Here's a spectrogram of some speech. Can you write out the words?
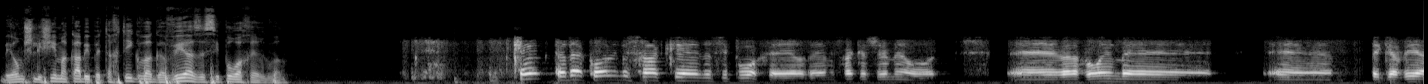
ביום שלישי מכבי פתח תקווה, גביע, זה סיפור אחר כבר. כן, אתה יודע, כל משחק אה, זה סיפור אחר, זה משחק קשה מאוד, אה, ואנחנו רואים אה, בגביע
